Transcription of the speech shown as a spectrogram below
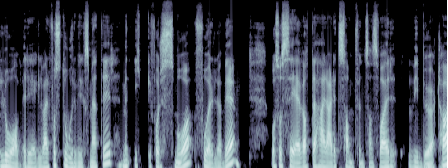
lovregelverk for store virksomheter, men ikke for små foreløpig. Og så ser vi at her er det et samfunnsansvar vi bør ta,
